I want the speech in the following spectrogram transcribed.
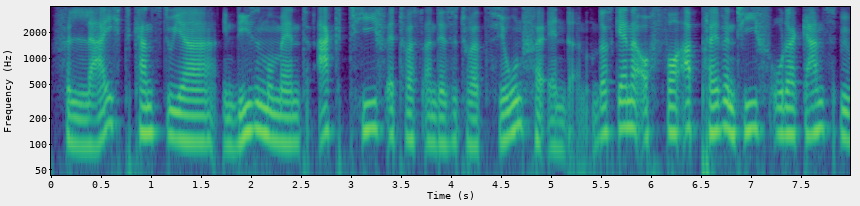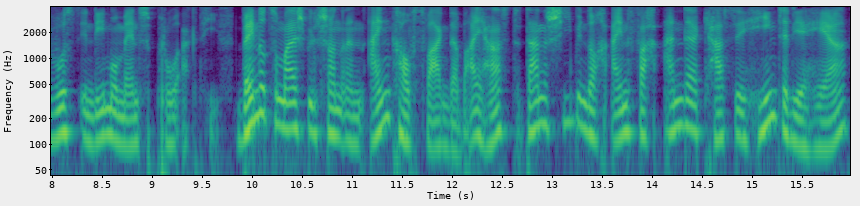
vielleicht kannst du ja in diesem Moment aktiv etwas an der Situation verändern und das gerne auch vorab präventiv oder ganz bewusst in dem Moment proaktiv. Wenn du zum Beispiel schon einen Einkaufswagen dabei hast, dann schieb ihn doch einfach an der Kasse hinter dir her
